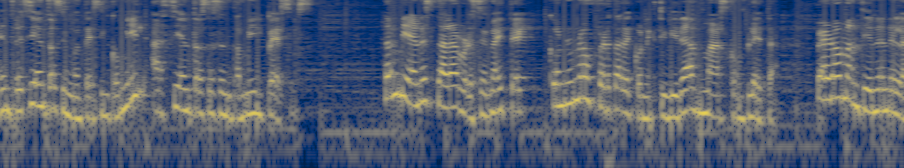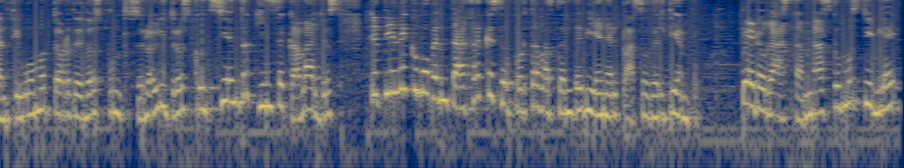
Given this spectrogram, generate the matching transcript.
entre 155 mil a 160 mil pesos. También está la versión high-tech con una oferta de conectividad más completa, pero mantienen el antiguo motor de 2.0 litros con 115 caballos que tiene como ventaja que soporta bastante bien el paso del tiempo, pero gasta más combustible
